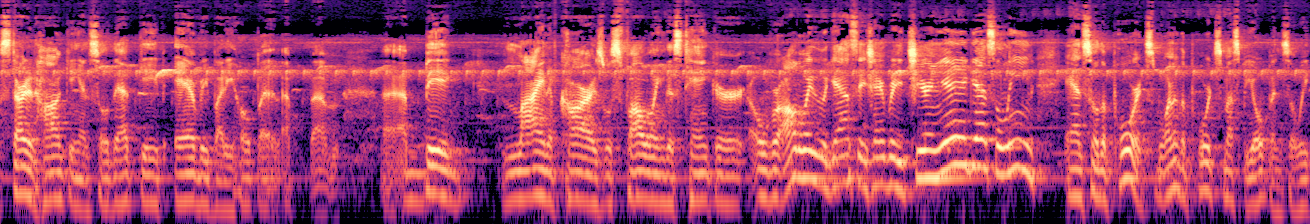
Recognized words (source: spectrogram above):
started honking, and so that gave everybody hope. A, a, um, a, a, big line of cars was following this tanker over all the way to the gas station. Everybody cheering, "Yay, gasoline!" And so the ports, one of the ports must be open. So we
